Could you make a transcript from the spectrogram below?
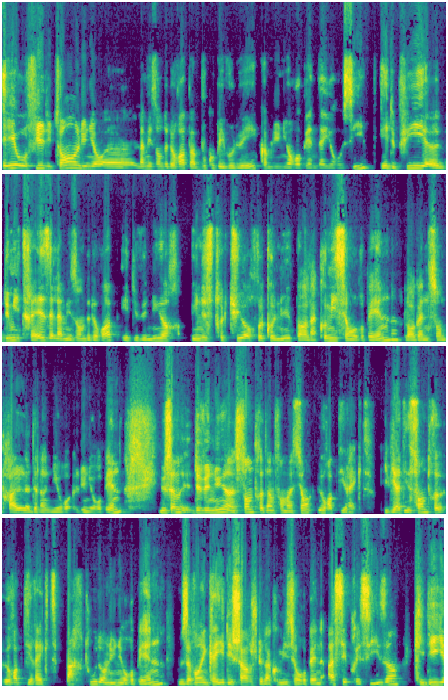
Et au fil du temps, l'Union, euh, la Maison de l'Europe a beaucoup évolué, comme l'Union européenne d'ailleurs aussi. Et depuis euh, 2013, la Maison de l'Europe est devenue une structure reconnue par la Commission européenne, l'organe central de l'Union l'Union européenne. Nous sommes devenus un centre d'information Europe Direct. Il y a des centres Europe Direct partout dans l'Union européenne. Nous avons un cahier des charges de la Commission européenne assez précise qui dit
